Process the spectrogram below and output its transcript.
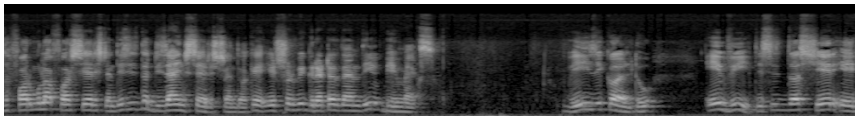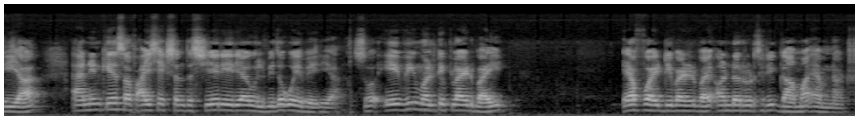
the formula for shear strength. This is the design shear strength okay? It should be greater than the vmax. V is equal to av this is the shear area and in case of i section the shear area will be the web area. So av multiplied by fy divided by under root 3 gamma m naught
